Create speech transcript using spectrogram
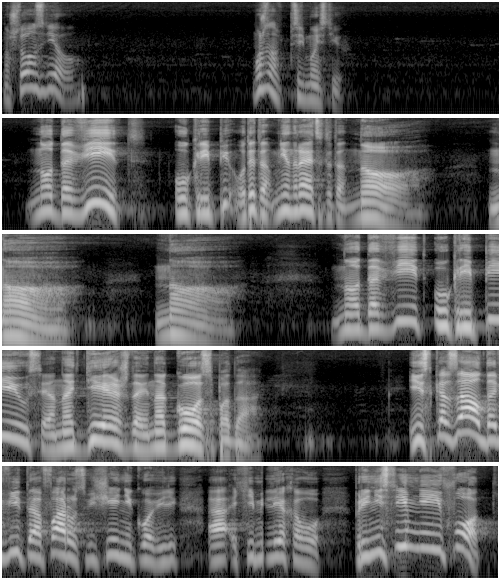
но что он сделал? Можно седьмой стих? Но Давид укрепил, вот это, мне нравится вот это, но, но, но. Но Давид укрепился надеждой на Господа. И сказал Давид Афару, священнику а, Химелехову, принеси мне ифот.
